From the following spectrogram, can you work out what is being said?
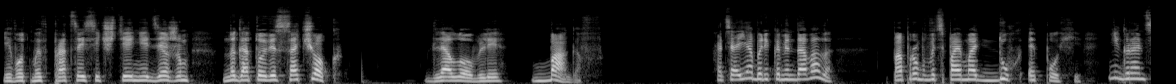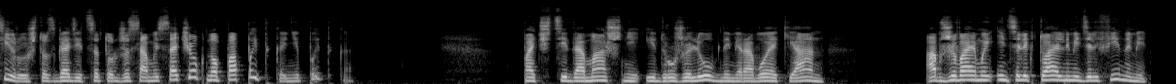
И вот мы в процессе чтения держим наготове сачок для ловли багов. Хотя я бы рекомендовала попробовать поймать дух эпохи. Не гарантирую, что сгодится тот же самый сачок, но попытка не пытка. Почти домашний и дружелюбный мировой океан, обживаемый интеллектуальными дельфинами,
